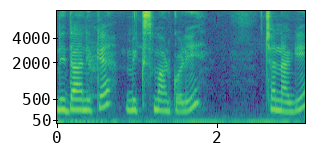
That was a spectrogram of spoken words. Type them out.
ನಿಧಾನಕ್ಕೆ ಮಿಕ್ಸ್ ಮಾಡ್ಕೊಳ್ಳಿ. ಚೆನ್ನಾಗಿ.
